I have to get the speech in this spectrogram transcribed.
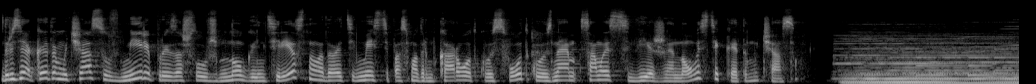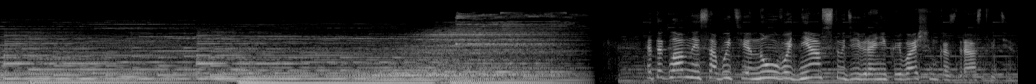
Друзья, к этому часу в мире произошло уже много интересного. Давайте вместе посмотрим короткую сводку и узнаем самые свежие новости к этому часу. Это главные события нового дня в студии Вероника Иващенко. Здравствуйте.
